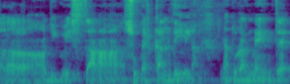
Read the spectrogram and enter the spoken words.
uh, di questa super candela. Naturalmente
